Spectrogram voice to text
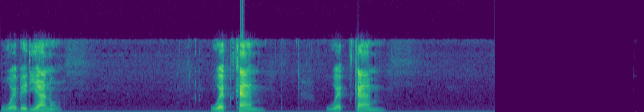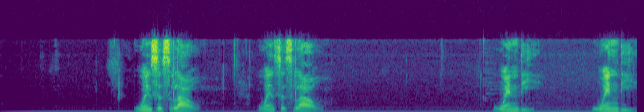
Weberiano, webcam, webcam, Wenceslao, Wenceslao. Wendy, Wendy.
